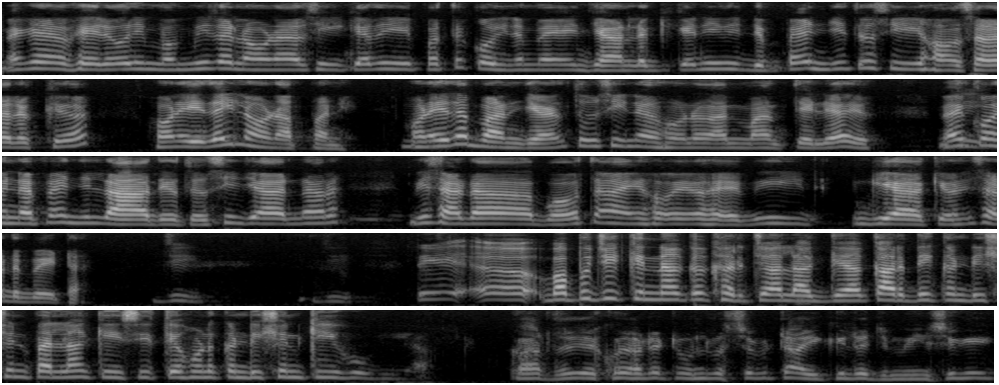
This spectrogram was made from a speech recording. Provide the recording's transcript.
ਮੈਂ ਕਿਹਾ ਫਿਰ ਉਹਦੀ ਮੰਮੀ ਦਾ ਲਾਉਣਾ ਸੀ ਕਹਿੰਦੀ ਪਤਾ ਕੋਈ ਨਾ ਮੈਂ ਜਾਣ ਲੱਗੀ ਕਹਿੰਦੀ ਵੀ ਭੈਣ ਜੀ ਤੁਸੀਂ ਹੌਸਲਾ ਰੱਖਿਓ ਹੁਣ ਇਹਦਾ ਹੀ ਲਾਉਣਾ ਆਪਾਂ ਨੇ ਹੁਣ ਇਹਦਾ ਬਣ ਜਾਣ ਤੁਸੀਂ ਨਾ ਹੁਣ ਮਨ ਤੇ ਲਿਆਇਓ। ਮੈਂ। ਕੋਈ ਨਾ ਭੈਣ ਜੀ ਲਾ ਦਿਓ ਤੁਸੀਂ ਜਾਣ ਨਾਲ ਵੀ ਸਾਡਾ ਬਹੁਤ ਐ ਹੋਇਆ ਹੈ ਵੀ ਗਿਆ ਕਿਉਂ ਨਹੀਂ ਸਾਡਾ ਬੇਟਾ। ਜੀ ਜੀ। ਤੇ ਅ, ਬਾਪੂ ਜੀ ਕਿੰਨਾ ਕੁ ਖਰਚਾ ਲੱਗ ਗਿਆ? ਘਰ ਦੀ ਕੰਡੀਸ਼ਨ ਪਹਿਲਾਂ ਕੀ ਸੀ ਤੇ ਹੁਣ ਕੰਡੀਸ਼ਨ ਕੀ ਹੋ ਗਈ ਆ? ਘਰ ਦੇ ਦੇਖੋ ਸਾਡੇ ਟੂਨ ਵਸੇ ਵੀ 2.5 ਕਿੱਲੇ ਜ਼ਮੀਨ ਸੀਗੀ।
